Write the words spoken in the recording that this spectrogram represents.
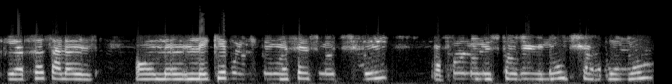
puis après, ça l'équipe a commencé à se motiver. Après, on en a scoré un autre, Charbonneau.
